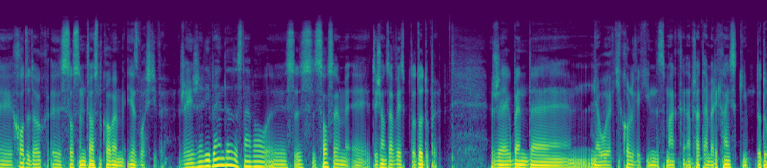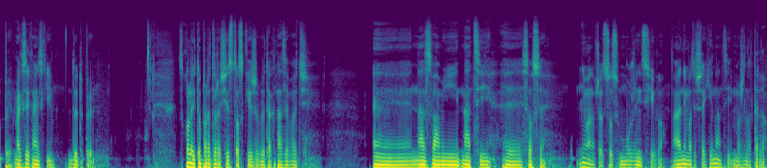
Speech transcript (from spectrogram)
y, hot dog y, z sosem czosnkowym jest właściwy. Że jeżeli będę dostawał y, z, z sosem tysiąca wysp, to do dupy. Że jak będę miał jakikolwiek inny smak, na przykład amerykański, do dupy, meksykański, do dupy. Z kolei to bardzo rasistowskie, żeby tak nazywać nazwami nacji sosy. Nie ma na przykład sosu murzyńskiego, ale nie ma też takiej nacji, może dlatego.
